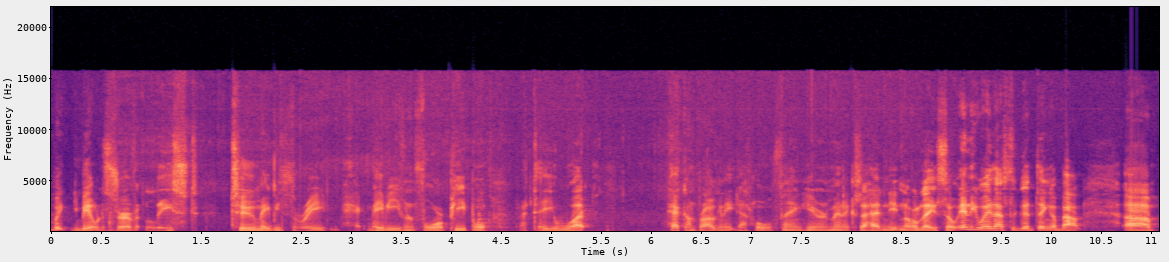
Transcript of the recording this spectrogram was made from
we can be able to serve at least two, maybe three, heck, maybe even four people. But I tell you what, heck, I'm probably gonna eat that whole thing here in a minute because I hadn't eaten all day. So anyway, that's the good thing about uh,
